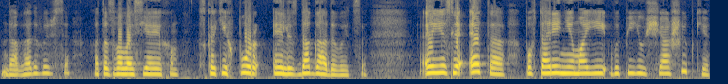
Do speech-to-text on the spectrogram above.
«Догадываешься?» — отозвалась я эхом. «С каких пор Элис догадывается?» э, «Если это повторение моей вопиющей ошибки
